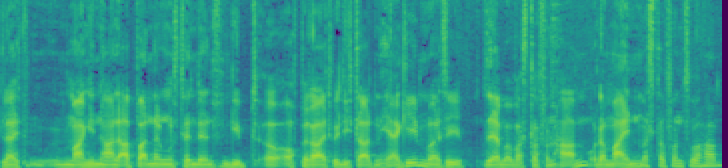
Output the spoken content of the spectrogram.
vielleicht marginale Abwanderungstendenzen gibt, äh, auch bereitwillig Daten hergeben, weil sie selber was davon haben oder meinen, was davon zu haben.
